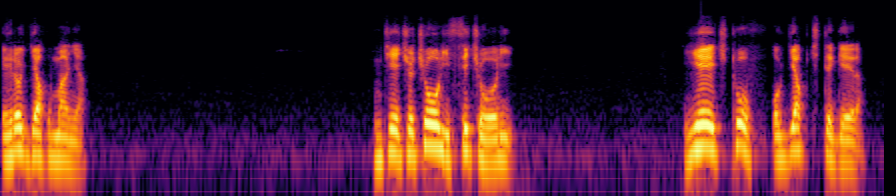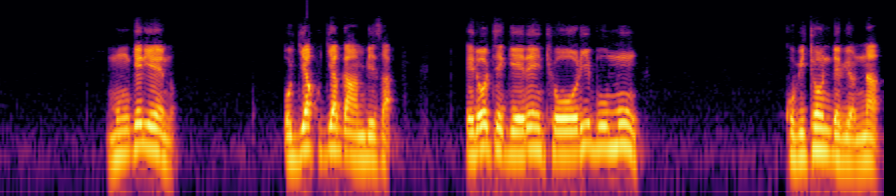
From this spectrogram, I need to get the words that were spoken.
era ojja kumanya nti ekyo ky'oli si ky'oli. Ye ekituufu ojja kukitegeera. Mu ngeri eno ojja kujagambiza era otegeere nti oli bumu ku bitonde byonna.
